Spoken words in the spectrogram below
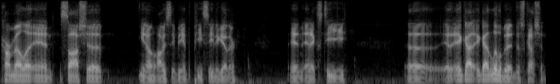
Carmella and Sasha, you know, obviously being at the PC together in NXT. Uh, it, it got it got a little bit of discussion,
